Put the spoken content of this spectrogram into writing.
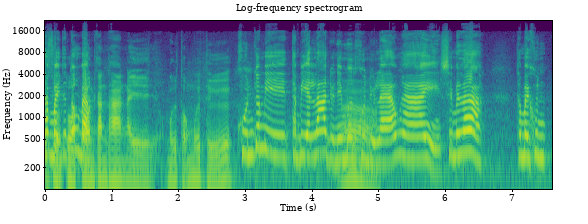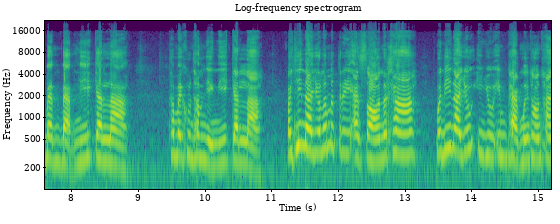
ทำไมพิจะสูจน์ต้องแบบ วตนกันทางไอ้มือถงมือถือ คุณก็มีทะเบียนราษฎร์อยู่ในมือเออ คุณอยู่แล้วไง ใช่ไหมล่ะทำไมคุณแบบแบบนี้กันล่ะ ทำไมคุณทำอย่างนี้กันล่ะ ไปที่นายกรัฐมนตรีอักษรนะคะ วันนี้นายกอยู่ Impact เมืองทองธา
